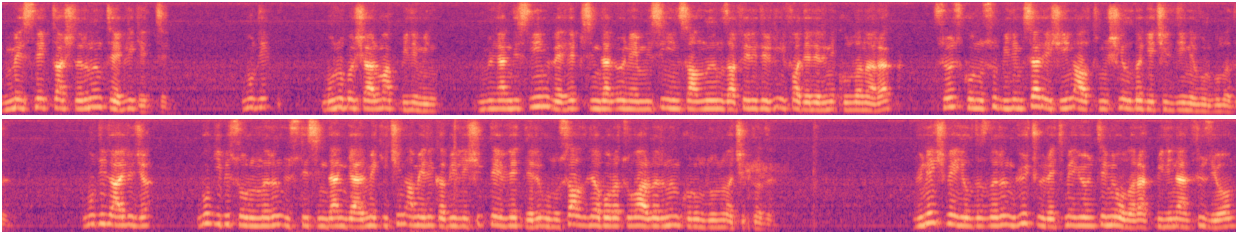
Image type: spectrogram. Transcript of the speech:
meslektaşlarının tebrik etti. Budil, bunu başarmak bilimin, mühendisliğin ve hepsinden önemlisi insanlığın zaferidir ifadelerini kullanarak, söz konusu bilimsel eşiğin 60 yılda geçildiğini vurguladı. Bu dil ayrıca, bu gibi sorunların üstesinden gelmek için Amerika Birleşik Devletleri ulusal laboratuvarlarının kurulduğunu açıkladı. Güneş ve yıldızların güç üretme yöntemi olarak bilinen füzyon,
